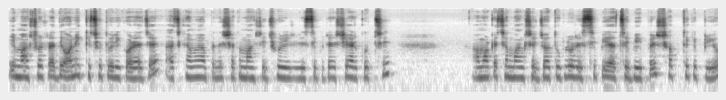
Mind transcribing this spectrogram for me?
এই মাংসটা দিয়ে অনেক কিছু তৈরি করা যায়। আজকে আমি আপনাদের সাথে মাংসের ঝুড়ির রেসিপিটা শেয়ার করছি। আমার কাছে মাংসের যতগুলো রেসিপি আছে বিপের সব থেকে প্রিয়।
